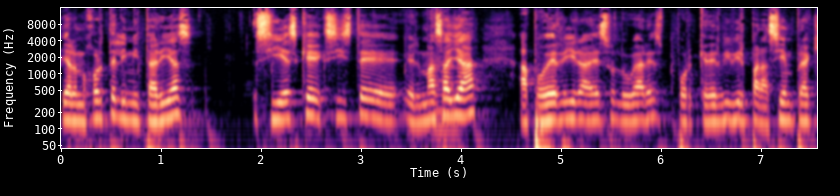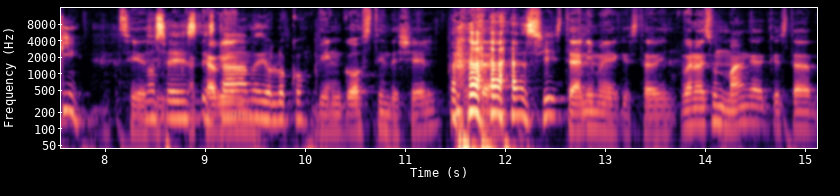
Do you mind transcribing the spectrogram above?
y a lo mejor te limitarías si es que existe el más allá, a poder ir a esos lugares por querer vivir para siempre aquí. no sé, está medio loco. Bien Ghost in the Shell. sí. Este anime que está bien. Bueno, es un manga que está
